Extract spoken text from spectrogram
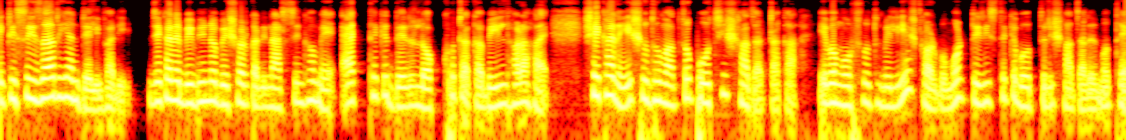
একটি সিজারিয়ান ডেলিভারি, যেখানে বিভিন্ন বেসরকারি নার্সিংহোমে এক থেকে দেড় লক্ষ টাকা বিল ধরা হয়। সেখানে শুধুমাত্র পঁচিশ হাজার টাকা এবং ওষুধ মিলিয়ে সর্বমোট তিরিশ থেকে বত্রিশ হাজারের মধ্যে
